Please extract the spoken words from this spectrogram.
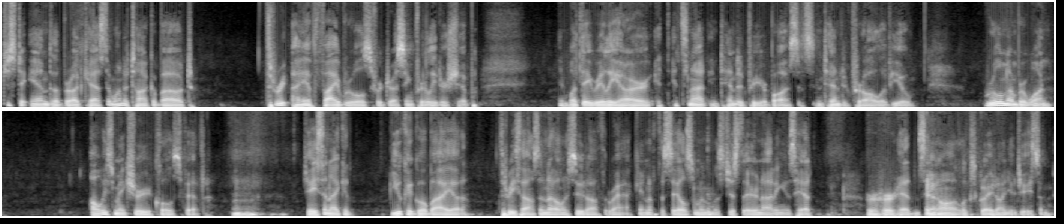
just to end the broadcast, I want to talk about three. I have five rules for dressing for leadership. And what they really are, it, it's not intended for your boss, it's intended for all of you. Rule number one always make sure your clothes fit. Mm-hmm. Jason, I could, you could go buy a $3,000 suit off the rack. And if the salesman was just there nodding his head or her head and saying, Oh, it looks great on you, Jason.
